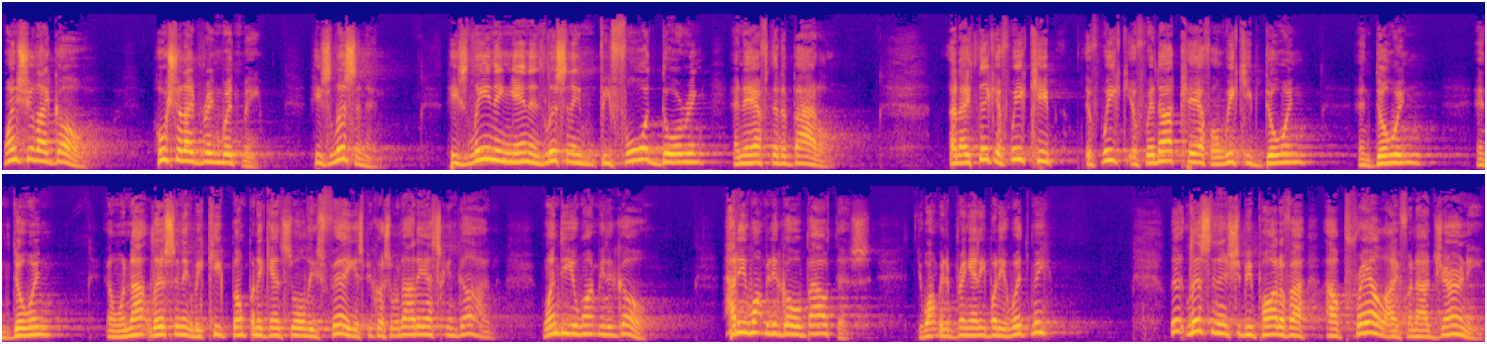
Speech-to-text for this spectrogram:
When should I go? Who should I bring with me? He's listening. He's leaning in and listening before, during, and after the battle. And I think if we keep if, we, if we're not careful and we keep doing and doing and doing, and we're not listening, we keep bumping against all these failures because we're not asking God, when do you want me to go? How do you want me to go about this? Do you want me to bring anybody with me? Listening should be part of our, our prayer life and our journey.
